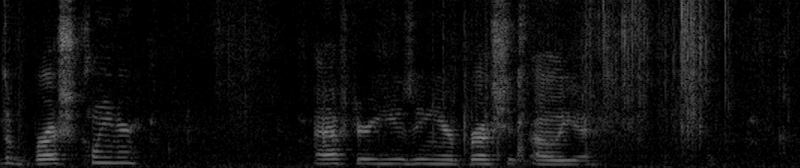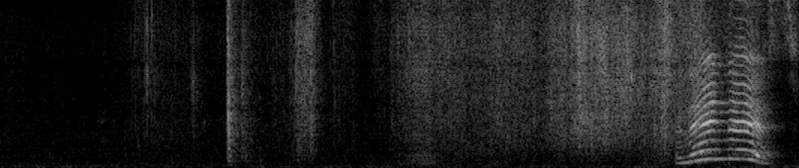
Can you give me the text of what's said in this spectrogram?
the brush cleaner? After using your brushes. Oh, yeah. And then this.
